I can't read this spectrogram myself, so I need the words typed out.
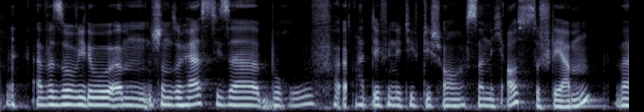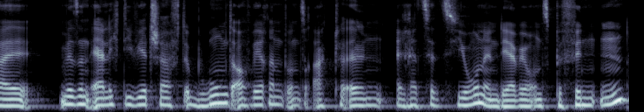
Aber so wie du ähm, schon so hörst, dieser Beruf äh, hat definitiv die Chance, nicht auszusterben, weil wir sind ehrlich, die Wirtschaft boomt auch während unserer aktuellen Rezession, in der wir uns befinden.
